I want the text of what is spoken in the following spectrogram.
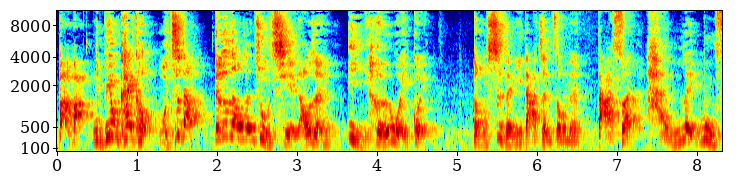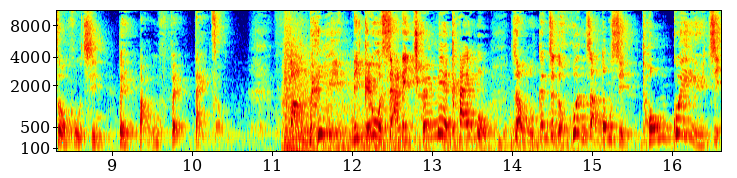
爸爸你不用开口，我知道得饶人处且饶人，以和为贵。懂事的伊达正宗呢，打算含泪目送父亲被绑匪带走。放屁！你给我下令全面开火，让我跟这个混账东西同归于尽。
